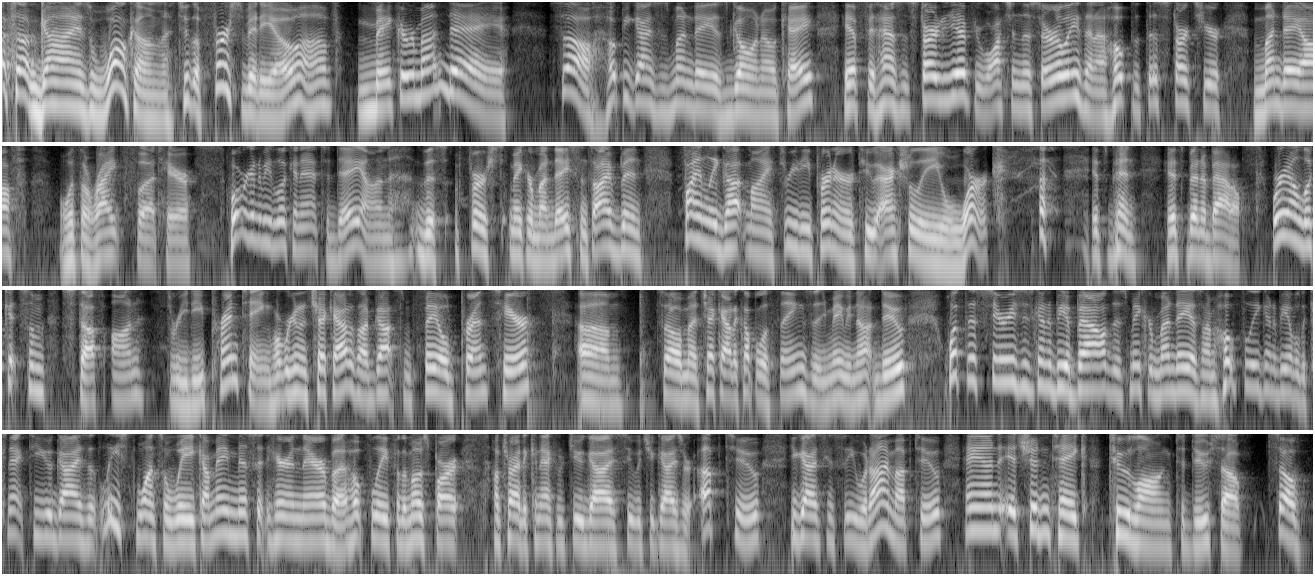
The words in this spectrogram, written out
What's up guys? Welcome to the first video of Maker Monday. So, hope you guys' Monday is going okay. If it hasn't started yet, if you're watching this early, then I hope that this starts your Monday off with the right foot here. What we're going to be looking at today on this first Maker Monday, since I've been finally got my 3D printer to actually work, it's been it's been a battle. We're going to look at some stuff on 3D printing. What we're going to check out is I've got some failed prints here. Um, so I'm going to check out a couple of things that you maybe not do. What this series is going to be about, this Maker Monday, is I'm hopefully going to be able to connect to you guys at least once a week. I may miss it here and there, but hopefully for the most part, I'll try to connect with you guys, see what you guys are up to. You guys can see what I'm up to, and it shouldn't take too long to do so. So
